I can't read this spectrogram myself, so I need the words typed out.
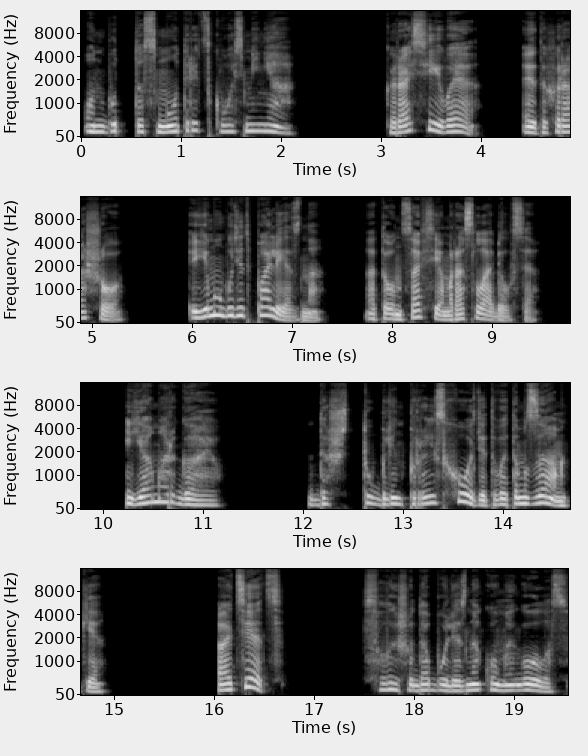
Он будто смотрит сквозь меня. Красивая. Это хорошо. Ему будет полезно, а то он совсем расслабился. Я моргаю. Да что, блин, происходит в этом замке? Отец! Слышу до боли знакомый голос.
